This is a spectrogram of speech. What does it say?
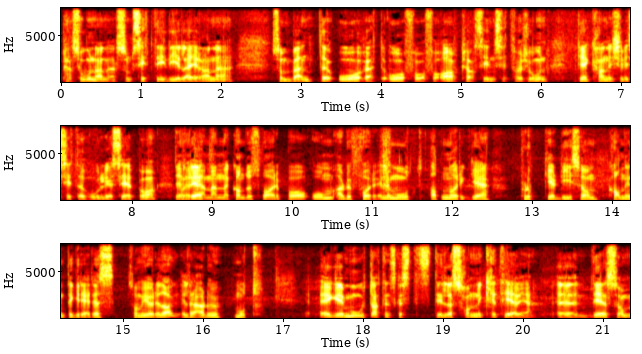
personene som sitter i de leirene, som venter år etter år for å få avklart sin situasjon, det kan ikke vi sitte rolig og se på. Det hører det... jeg, men Kan du svare på om er du for eller mot at Norge plukker de som kan integreres, som vi gjør i dag, eller er du mot? Jeg er mot at en skal stille sånne kriterier. Eh, det som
